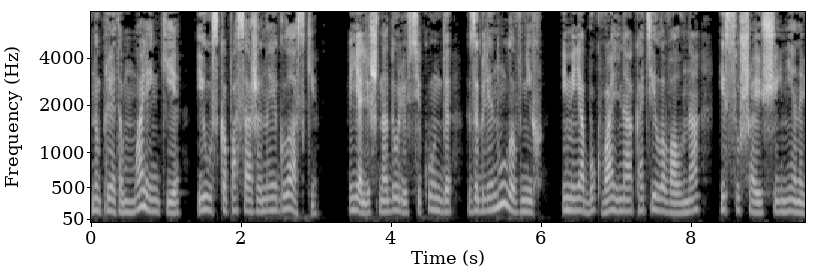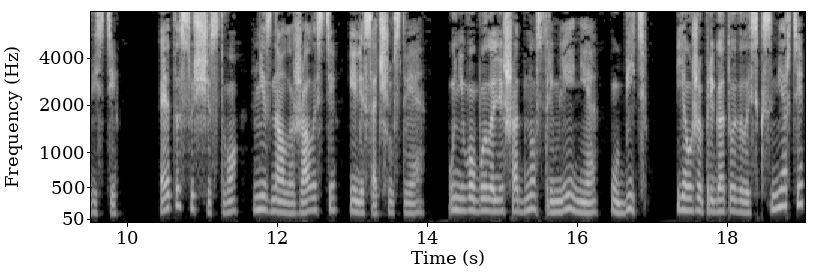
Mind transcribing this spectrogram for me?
но при этом маленькие и узко посаженные глазки. Я лишь на долю секунды заглянула в них, и меня буквально окатила волна иссушающей ненависти. Это существо не знало жалости или сочувствия. У него было лишь одно стремление — убить. Я уже приготовилась к смерти,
